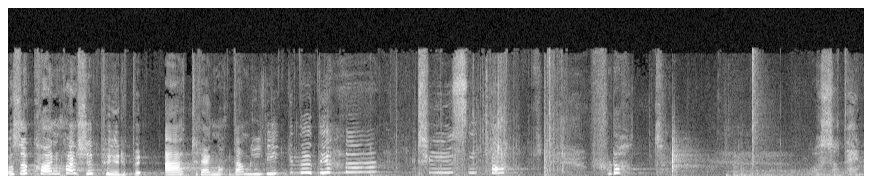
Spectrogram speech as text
Og så kan kanskje purpur Jeg trenger at de ligger nedi her. Tusen takk. Flott. Og så den.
